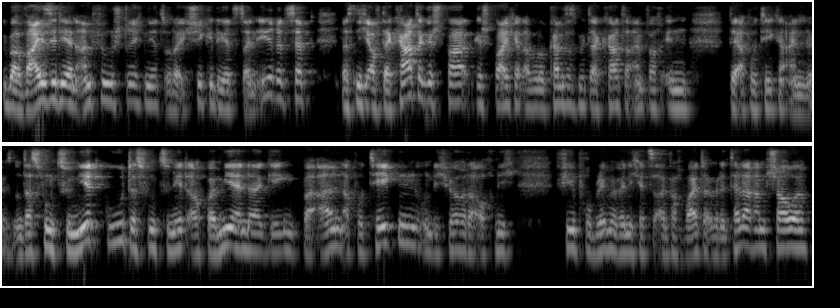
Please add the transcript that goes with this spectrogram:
überweise dir in Anführungsstrichen jetzt oder ich schicke dir jetzt dein E-Rezept, das nicht auf der Karte gespeichert, aber du kannst es mit der Karte einfach in der Apotheke einlösen. Und das funktioniert gut, das funktioniert auch bei mir in der Gegend, bei allen Apotheken und ich höre da auch nicht viel Probleme, wenn ich jetzt einfach weiter über den Tellerrand schaue.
